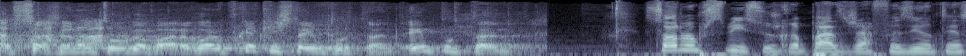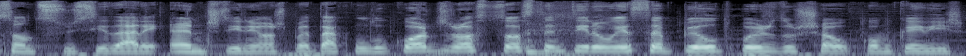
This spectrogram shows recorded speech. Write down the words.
Ou seja, eu não estou a gabar. Agora, porquê é que isto é importante? É importante Só não percebi se os rapazes já faziam intenção de se suicidarem antes de irem ao espetáculo do Cordes ou se só sentiram esse apelo depois do show, como quem diz,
